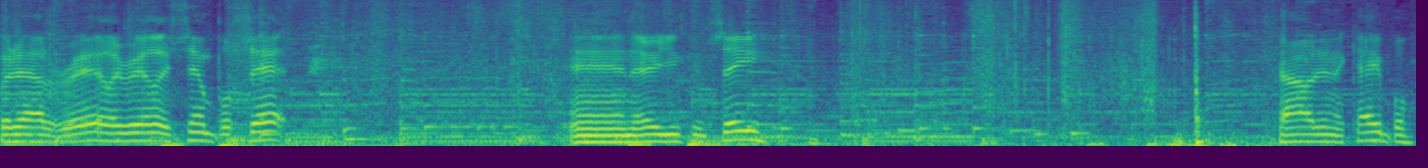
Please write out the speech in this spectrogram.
Put out a really, really simple set. And there you can see. tied in a cable.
